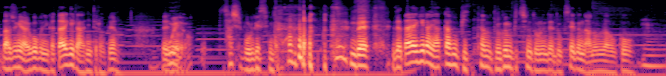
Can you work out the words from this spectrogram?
나중에 알고 보니까 딸기가 아니더라고요. 뭐예요? 사실 모르겠습니다. 근데 이제 딸기랑 약간 비슷한 붉은 빛은 도는데 녹색은 안 올라오고 음,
